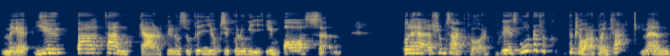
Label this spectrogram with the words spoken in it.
med djupa tankar, filosofi och psykologi i basen. Och det här som sagt var, det är svårt att förklara på en kvart men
